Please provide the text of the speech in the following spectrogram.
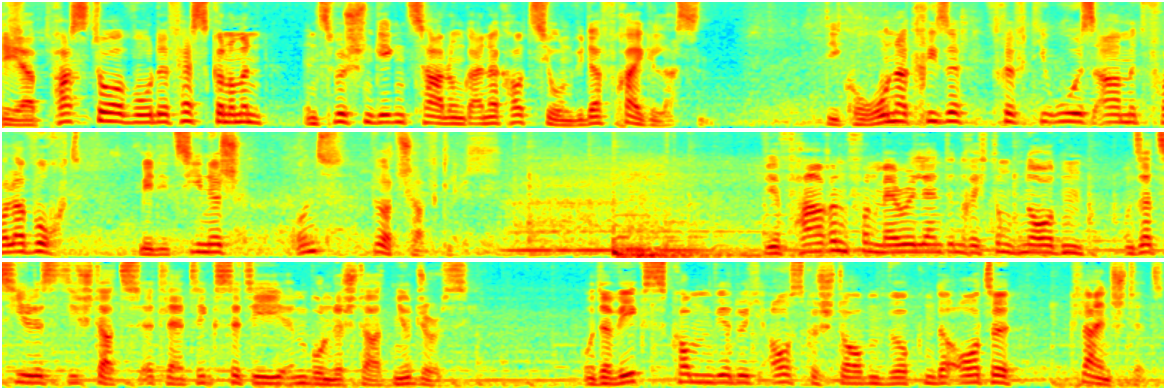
Der Pastor wurde festgenommen, inzwischen gegen Zahlung einer Kaution wieder freigelassen. Die Corona-Krise trifft die USA mit voller Wucht, medizinisch und wirtschaftlich. Wir fahren von Maryland in Richtung Norden. Unser Ziel ist die Stadt Atlantic City im Bundesstaat New Jersey. Unterwegs kommen wir durch ausgestorben wirkende Orte, Kleinstädte.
